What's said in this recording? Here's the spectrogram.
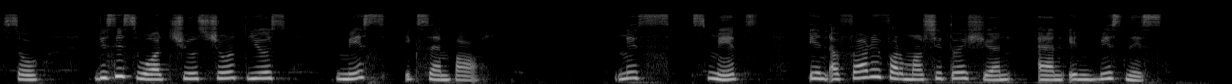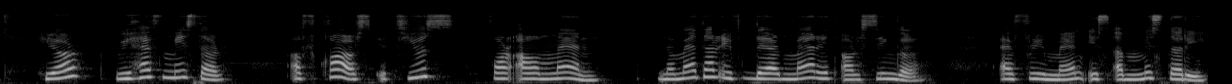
So this is what you should use Miss example. Miss Smith in a very formal situation and in business. Here we have Mr. Of course, it's used for all men, no matter if they're married or single. Every man is a mystery.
